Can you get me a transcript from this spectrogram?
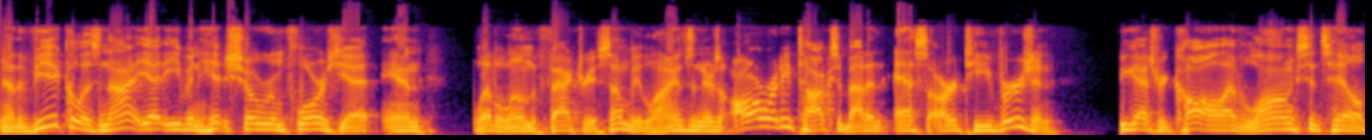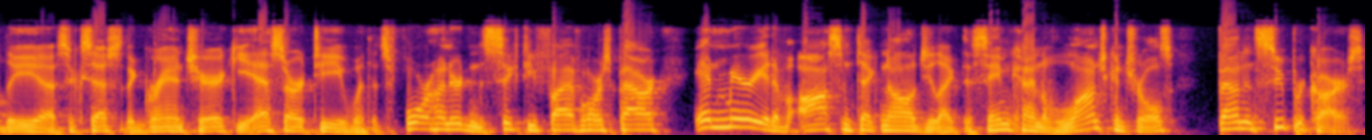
Now, the vehicle has not yet even hit showroom floors yet, and let alone the factory assembly lines, and there's already talks about an SRT version. If you guys recall, I've long since hailed the uh, success of the Grand Cherokee SRT with its 465 horsepower and myriad of awesome technology like the same kind of launch controls found in supercars.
